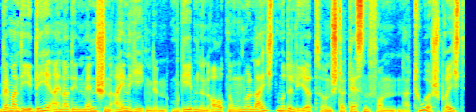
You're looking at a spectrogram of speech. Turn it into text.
Wenn man die Idee einer den Menschen einhegenden, umgebenden Ordnung nur leicht modelliert und stattdessen von Natur spricht,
